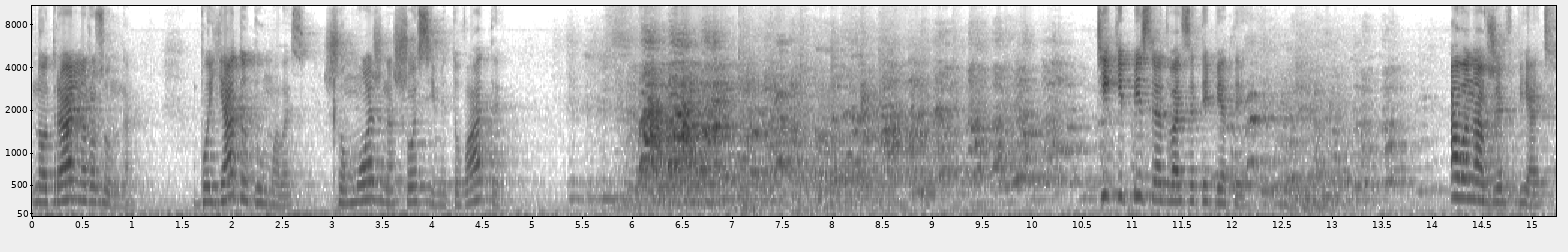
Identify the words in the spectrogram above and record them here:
Ну, от реально розумна. Бо я додумалась, що можна щось імітувати. Тільки після 25. А вона вже в 5.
